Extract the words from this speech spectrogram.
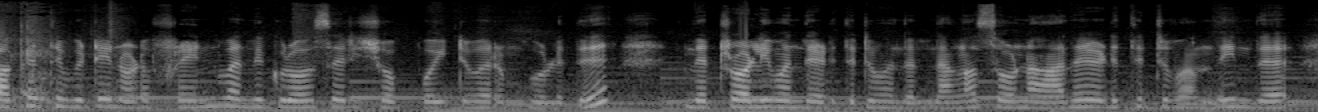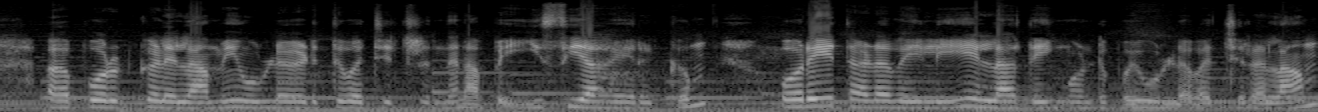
பக்கத்து வீட்டு என்னோடய ஃப்ரெண்ட் வந்து க்ரோசரி ஷாப் போயிட்டு வரும் பொழுது இந்த ட்ராலி வந்து எடுத்துகிட்டு வந்திருந்தாங்க. ஸோ நான் அதை எடுத்துகிட்டு வந்து இந்த பொருட்கள் எல்லாமே உள்ளே எடுத்து வச்சிட்டு இருந்தேன். அப்போ ஈஸியாக இருக்கும். ஒரே தடவையிலேயே எல்லாத்தையும் கொண்டு போய் உள்ளே வச்சிடலாம்.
